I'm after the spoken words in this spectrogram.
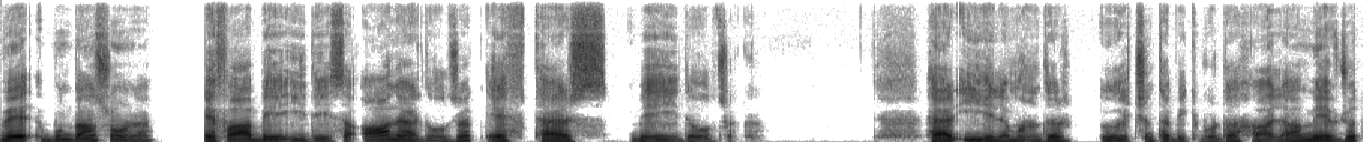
Ve bundan sonra FA BI'de ise A nerede olacak? F ters BI'de olacak. Her i elemanıdır. I için tabii ki burada hala mevcut.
